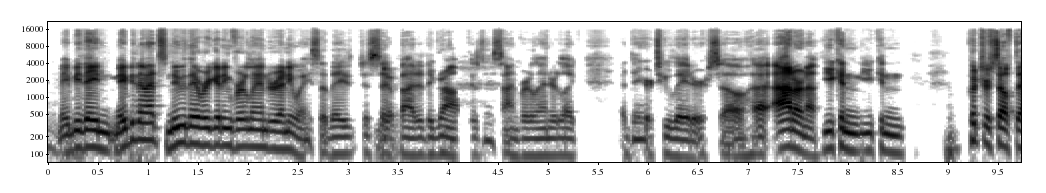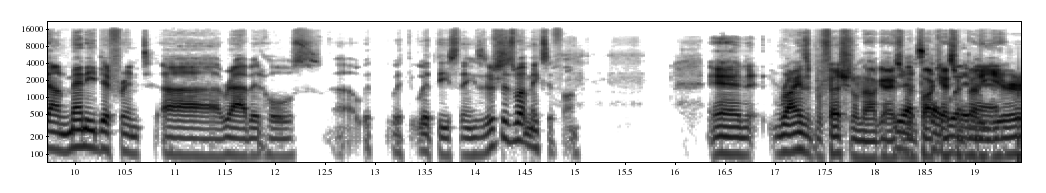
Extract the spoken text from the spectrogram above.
Mm-hmm. maybe they maybe the Mets knew they were getting Verlander anyway, so they just said Yep. bye to Degrom because they signed Verlander like a day or two later. So uh, I don't know. You can you can put yourself down many different uh, rabbit holes uh, with with with these things, which is what makes it fun. And Ryan's a professional now, guys. Yeah, We've been podcasting segue, about man. a year.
